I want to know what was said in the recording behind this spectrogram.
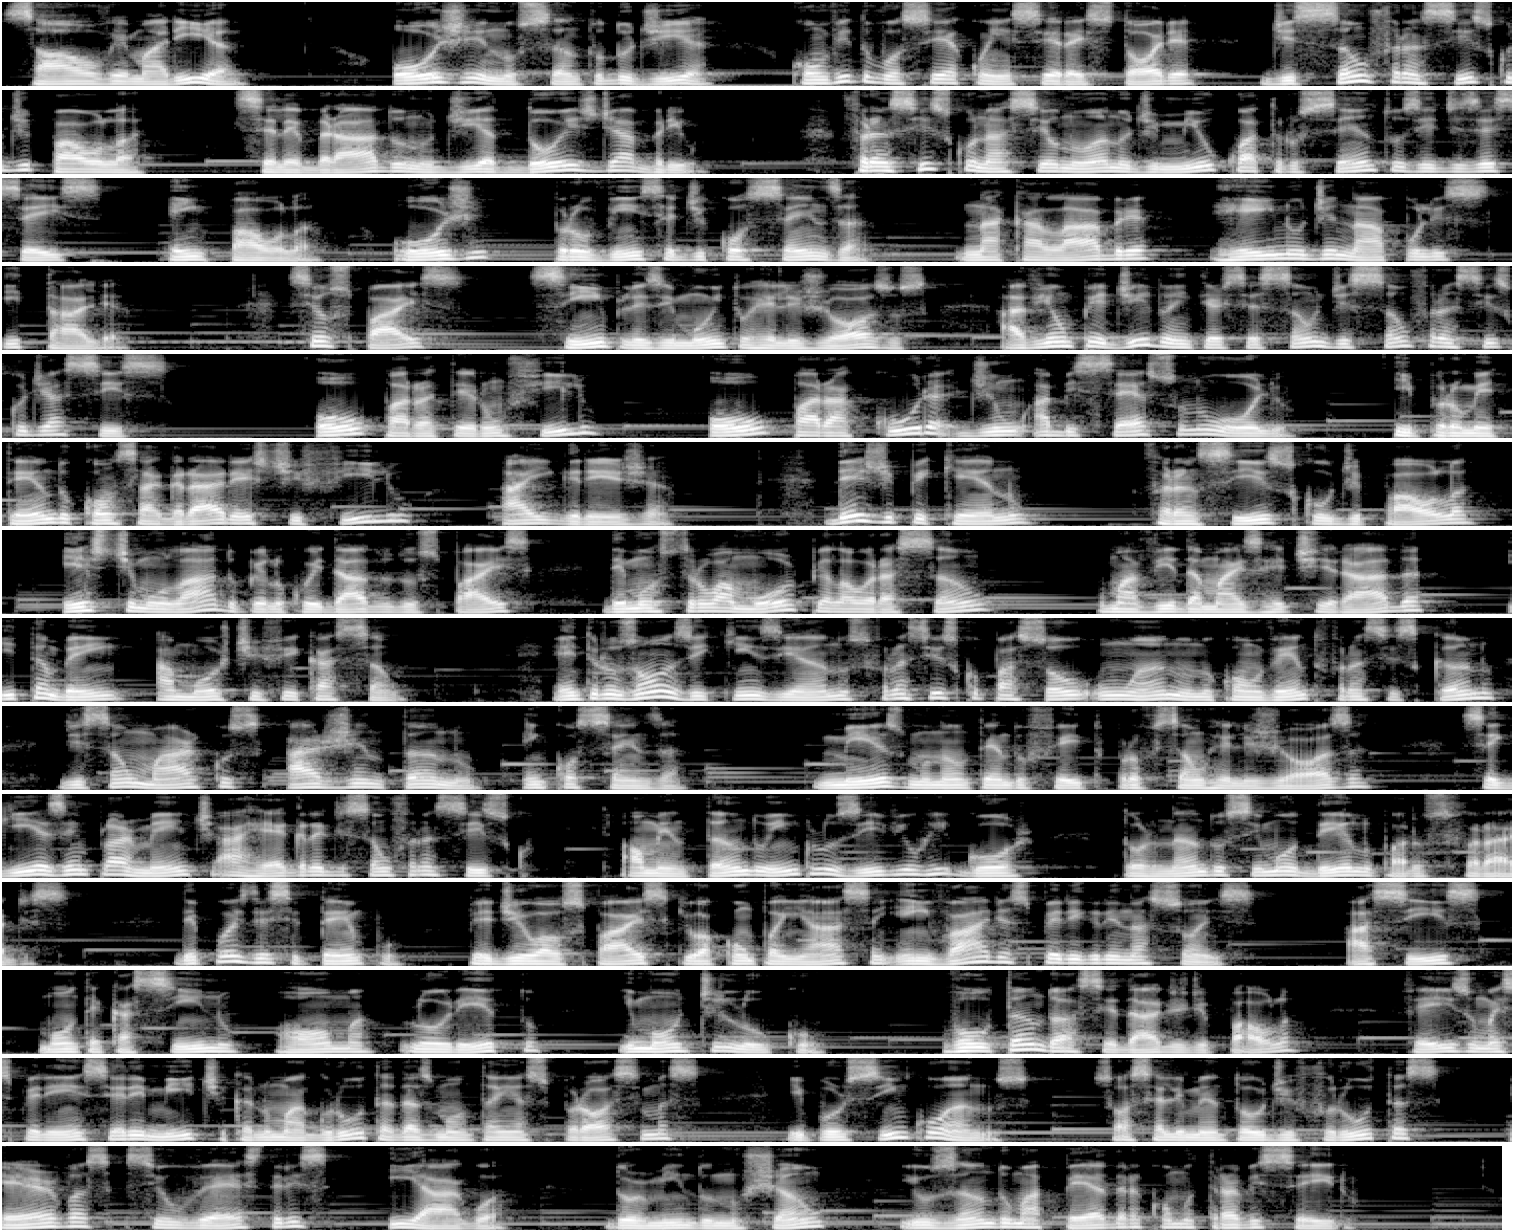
Salve Maria! Hoje, no Santo do Dia, convido você a conhecer a história de São Francisco de Paula, celebrado no dia 2 de abril. Francisco nasceu no ano de 1416, em Paula, hoje província de Cosenza, na Calábria, Reino de Nápoles, Itália. Seus pais, simples e muito religiosos, haviam pedido a intercessão de São Francisco de Assis, ou para ter um filho, ou para a cura de um abscesso no olho, e prometendo consagrar este filho à Igreja. Desde pequeno, Francisco de Paula, estimulado pelo cuidado dos pais, demonstrou amor pela oração, uma vida mais retirada e também a mortificação. Entre os 11 e 15 anos, Francisco passou um ano no convento franciscano de São Marcos Argentano, em Cosenza. Mesmo não tendo feito profissão religiosa, seguia exemplarmente a regra de São Francisco, aumentando inclusive o rigor, tornando-se modelo para os frades. Depois desse tempo, pediu aos pais que o acompanhassem em várias peregrinações, Assis, Monte Cassino, Roma, Loreto e Monte Luco. Voltando à cidade de Paula, fez uma experiência eremítica numa gruta das montanhas próximas e por cinco anos só se alimentou de frutas, ervas silvestres e água, dormindo no chão e usando uma pedra como travesseiro.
